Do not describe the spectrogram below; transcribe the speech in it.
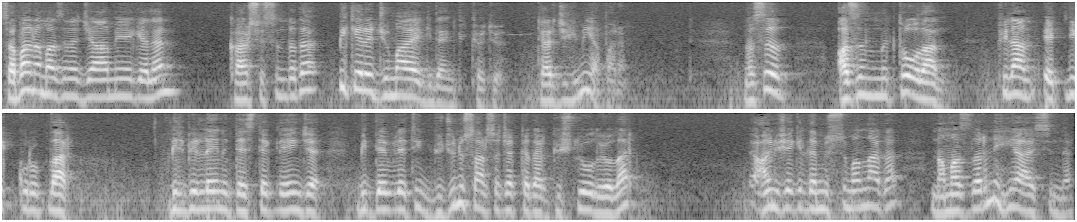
Sabah namazına camiye gelen karşısında da bir kere cumaya giden kötü. Tercihimi yaparım. Nasıl azınlıkta olan filan etnik gruplar birbirlerini destekleyince bir devletin gücünü sarsacak kadar güçlü oluyorlar. E aynı şekilde Müslümanlar da namazlarını ihya etsinler.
